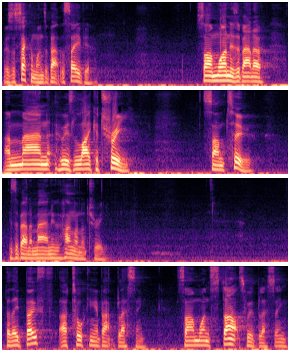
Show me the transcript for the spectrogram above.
whereas the second one's about the Saviour. Psalm 1 is about a, a man who is like a tree. Psalm 2 is about a man who hung on a tree. But they both are talking about blessing. Psalm 1 starts with blessing,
